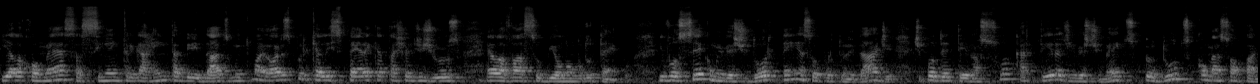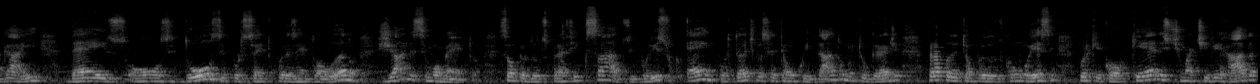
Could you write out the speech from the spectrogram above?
e ela começa assim a entregar rentabilidades muito maiores porque ela espera que a taxa de juros ela vá subir ao longo do tempo. E você como investidor tem essa oportunidade de poder ter na sua carteira de investimentos produtos que começam a pagar aí 10, 11, 12%, por exemplo, ao ano já nesse momento. São produtos pré-fixados e por isso é importante você ter um cuidado muito grande para poder ter um produto como esse, porque qualquer estimativa errada,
